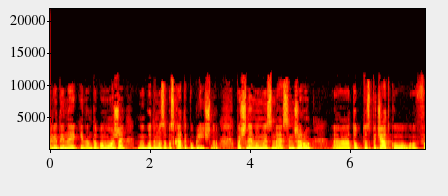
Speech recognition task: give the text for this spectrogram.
людину, яка нам допоможе. Ми будемо запускати публічно. Почнемо ми з месенджеру. Тобто, спочатку в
